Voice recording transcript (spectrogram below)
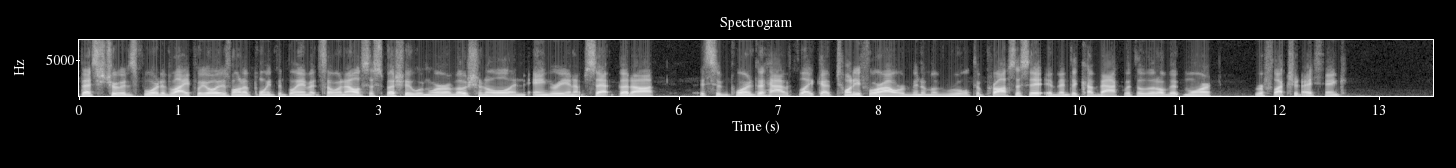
that's true in sport and life. We always want to point the blame at someone else, especially when we're emotional and angry and upset. But uh, it's important to have like a 24 hour minimum rule to process it and then to come back with a little bit more reflection i think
